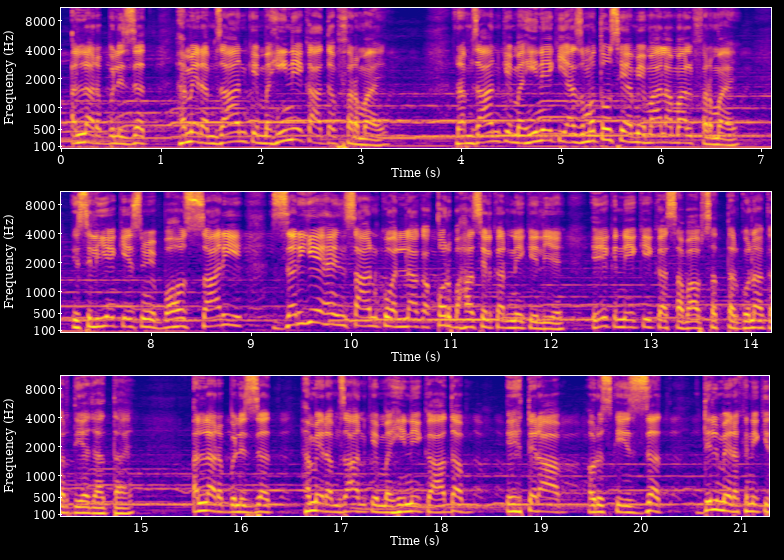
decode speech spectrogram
अल्लाह रब्बुल इज़्ज़त हमें रमज़ान के महीने का अदब फरमाए। रमज़ान के महीने की अजमतों से हमें माला माल फरमाए। इसलिए कि इसमें बहुत सारी ज़रिए हैं इंसान को अल्लाह का क़ुर्ब हासिल करने के लिए। एक नेकी का सवाब सत्तर गुना कर दिया जाता है। अल्लाह रब्बुल इज़्ज़त हमें रमज़ान के महीने का अदब, एहतराम और उसकी इज़्ज़त दिल में रखने की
